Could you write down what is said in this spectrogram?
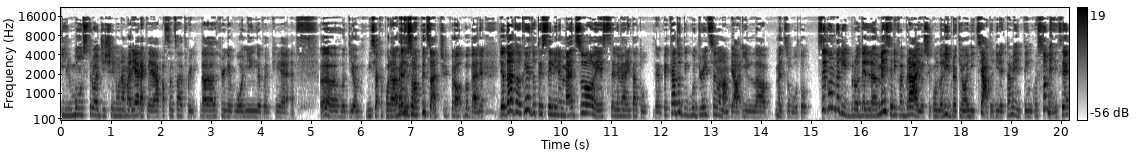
il mostro agisce in una maniera che è abbastanza da trigger warning perché... Uh, oddio, mi si accapona la pelle solo a pensarci, però va bene. Gli ho dato, credo, tre stelline e mezzo e se le merita tutte. Peccato che Goodreads non abbia il mezzo voto. Secondo libro del mese di febbraio, secondo libro che ho iniziato direttamente in questo mese,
